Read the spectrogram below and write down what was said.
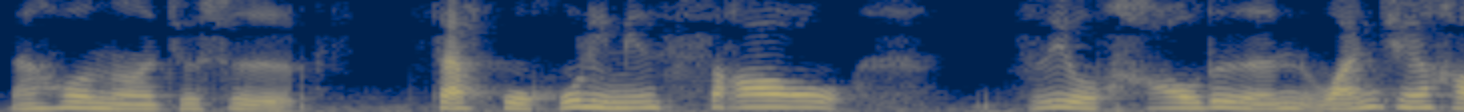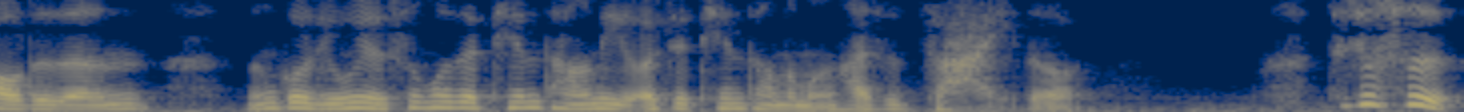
然后呢，就是在火湖里面烧，只有好的人，完全好的人。能够永远生活在天堂里，而且天堂的门还是窄的，这就是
